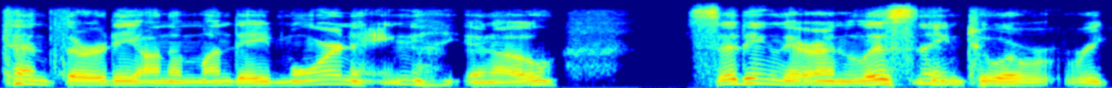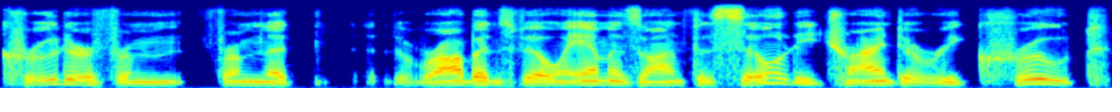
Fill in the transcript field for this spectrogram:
10:30 on a Monday morning. You know, sitting there and listening to a recruiter from from the, the Robbinsville Amazon facility trying to recruit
